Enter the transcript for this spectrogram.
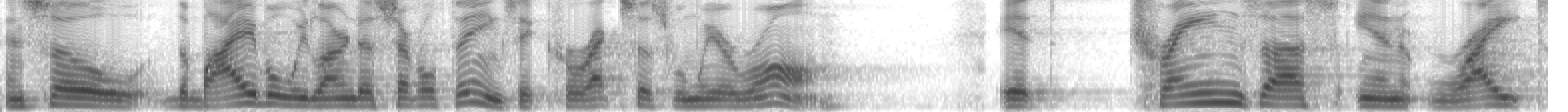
And so the Bible, we learned us several things. It corrects us when we are wrong. It trains us in right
